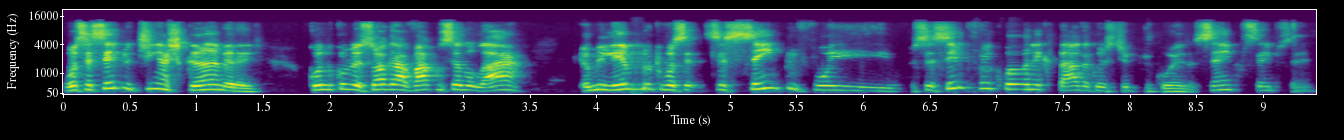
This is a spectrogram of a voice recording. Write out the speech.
Você sempre tinha as câmeras. Quando começou a gravar com celular, eu me lembro que você, você sempre foi, você sempre foi conectada com esse tipo de coisa, sempre, sempre, sempre.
